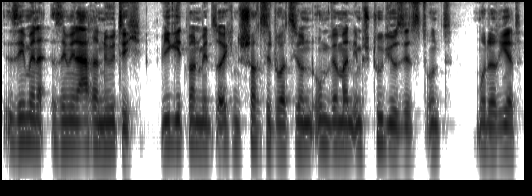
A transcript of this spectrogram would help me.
Seminare nötig. Wie geht man mit solchen Schocksituationen um, wenn man im Studio sitzt und moderiert?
